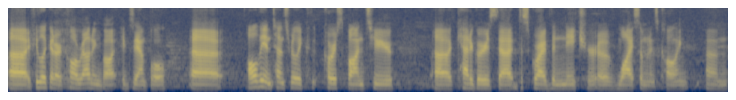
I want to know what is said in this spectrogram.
Uh, if you look at our call routing bot example, uh, all the intents really correspond to uh, categories that describe the nature of why someone is calling. Um,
